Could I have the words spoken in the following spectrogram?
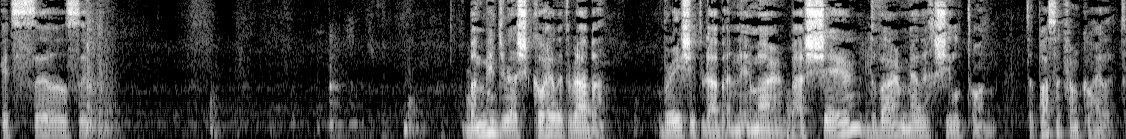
It's still sick. Bamidrash Kohelet Rabba, Bereshit Rabba, Ne'emar, Ba'asher Dvar Melech Shilton. It's a pasuk from Kohelet.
